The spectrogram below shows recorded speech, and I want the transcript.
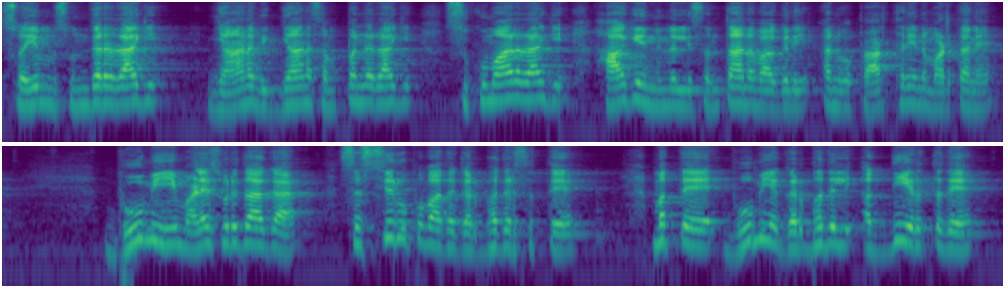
ಸ್ವಯಂ ಸುಂದರರಾಗಿ, ಜ್ಞಾನ ವಿಜ್ಞಾನ ಸಂಪನ್ನರಾಗಿ, ಸುಕುಮಾರರಾಗಿ ಹಾಗೆ ನಿನ್ನಲ್ಲಿ ಸಂತಾನವಾಗಲಿ ಅನ್ನುವ ಪ್ರಾರ್ಥನೆಯನ್ನು ಮಾಡ್ತಾನೆ. ಭೂಮಿ ಮಳೆ ಸುರಿದಾಗ ಸಸ್ಯರೂಪವಾದ ಗರ್ಭ ಧರಿಸುತ್ತೆ. ಮತ್ತೆ ಭೂಮಿಯ ಗರ್ಭದಲ್ಲಿ ಅಗ್ನಿ ಇರುತ್ತದೆ.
